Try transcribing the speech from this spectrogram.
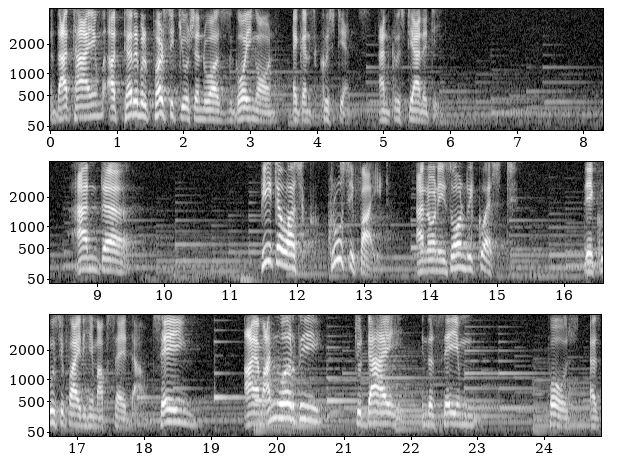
At that time, a terrible persecution was going on against Christians and Christianity. And uh, Peter was crucified, and on his own request, they crucified him upside down, saying, I am unworthy to die in the same pose as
